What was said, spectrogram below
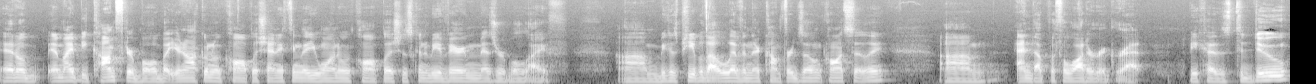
it'll it might be comfortable but you're not going to accomplish anything that you want to accomplish it's going to be a very miserable life um, because people that live in their comfort zone constantly um, end up with a lot of regret because to do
